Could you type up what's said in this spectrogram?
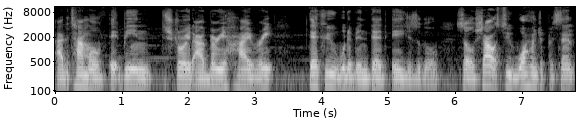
at the time of it being destroyed at a very high rate, Deku would have been dead ages ago. So shouts to 100%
